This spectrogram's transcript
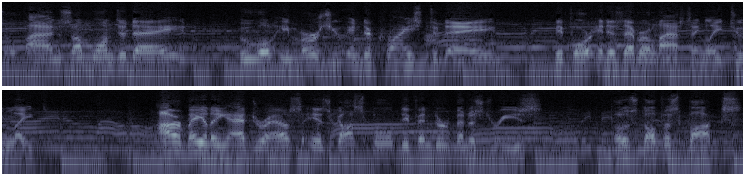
So find someone today who will immerse you into Christ today before it is everlastingly too late. Our mailing address is Gospel Defender Ministries, Post Office Box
